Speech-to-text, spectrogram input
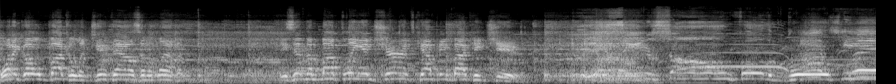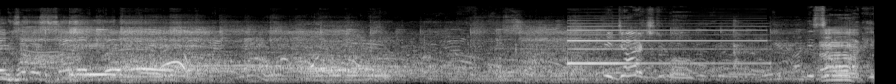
Won a gold buckle in 2011. He's in the Muffling Insurance Company bucking shoe. Sing a song for the broken He dodged the ball. He's so uh, lucky.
